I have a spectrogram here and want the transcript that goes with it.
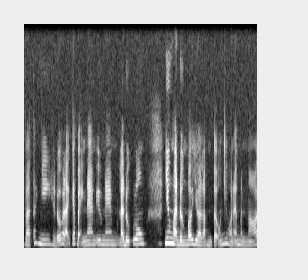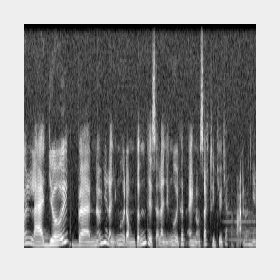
Và tất nhiên thì đối với lại các bạn nam yêu nam là được luôn. Nhưng mà đừng bao giờ lầm tưởng như hồi nãy mình nói là giới và nếu như là những người đồng tính thì sẽ là những người thích anal sex thì chưa chắc là phải đâu nha.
